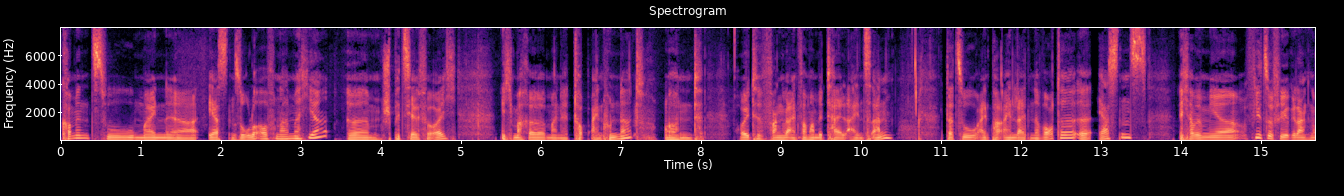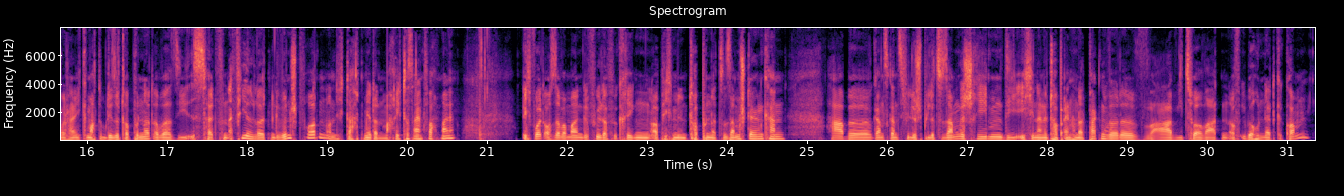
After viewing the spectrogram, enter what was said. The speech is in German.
willkommen zu meiner ersten Soloaufnahme hier, ähm, speziell für euch. Ich mache meine Top 100 und heute fangen wir einfach mal mit Teil 1 an. Dazu ein paar einleitende Worte. Äh, erstens, ich habe mir viel zu viel Gedanken wahrscheinlich gemacht über diese Top 100, aber sie ist halt von vielen Leuten gewünscht worden und ich dachte mir, dann mache ich das einfach mal. Ich wollte auch selber mal ein Gefühl dafür kriegen, ob ich mir eine Top 100 zusammenstellen kann. Habe ganz, ganz viele Spiele zusammengeschrieben, die ich in eine Top 100 packen würde. War, wie zu erwarten, auf über 100 gekommen.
